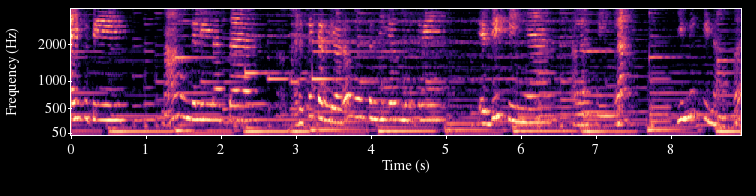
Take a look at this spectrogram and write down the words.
ஹாய் குட்டீஸ். நான் உங்க லீலாத்த. அடுத்த கதையோட உங்களை சந்திக்க வந்திருக்கிறேன் எப்படி இருக்கீங்க? நல்லா இருக்கீங்களா? இன்னைக்கு நாம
